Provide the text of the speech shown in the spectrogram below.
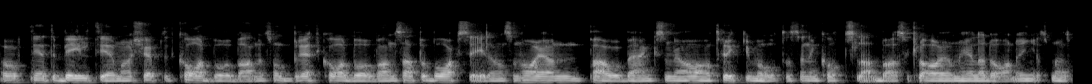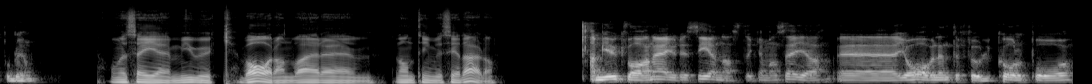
åkt ner till Biltema och köpt ett kardborreband, ett sånt brett kardborreband, satt på baksidan. Sen har jag en powerbank som jag har tryck emot och sen en kortsladd bara så klarar jag mig hela dagen. Det är inget som helst problem. Om vi säger mjukvaran, vad är det för någonting vi ser där då? Ja, mjukvaran är ju det senaste kan man säga. Eh, jag har väl inte full koll på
